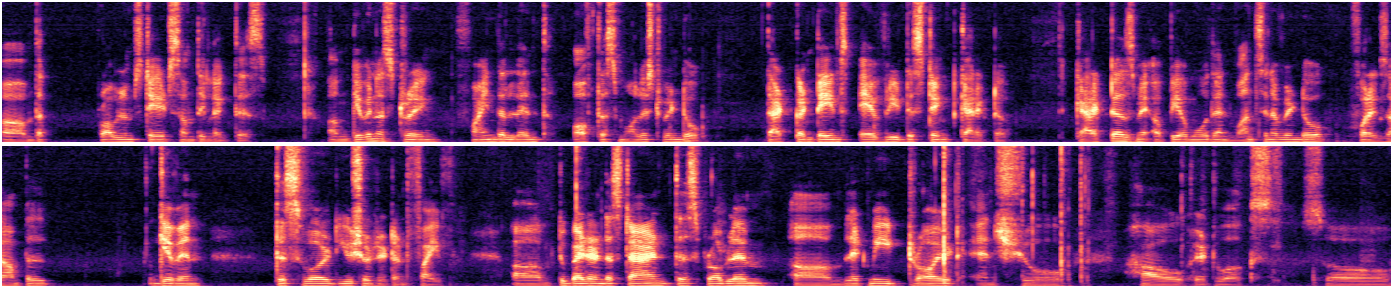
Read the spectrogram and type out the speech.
Um, the problem states something like this: um, Given a string, find the length of the smallest window that contains every distinct character. Characters may appear more than once in a window. For example, given this word, you should return 5. Um, to better understand this problem, um, let me draw it and show how it works. So,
